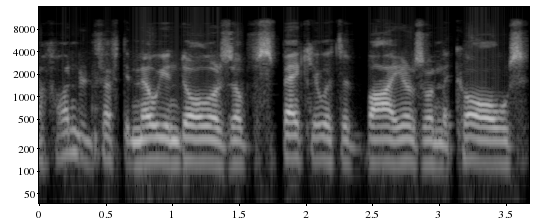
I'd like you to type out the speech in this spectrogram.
$150 million of speculative buyers on the calls.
